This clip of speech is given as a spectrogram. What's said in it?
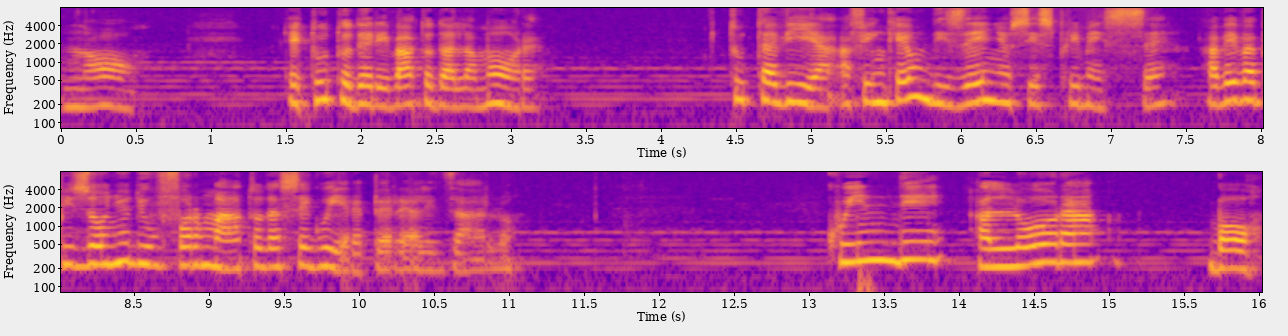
No, è tutto derivato dall'amore. Tuttavia, affinché un disegno si esprimesse, aveva bisogno di un formato da seguire per realizzarlo. Quindi allora, boh,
